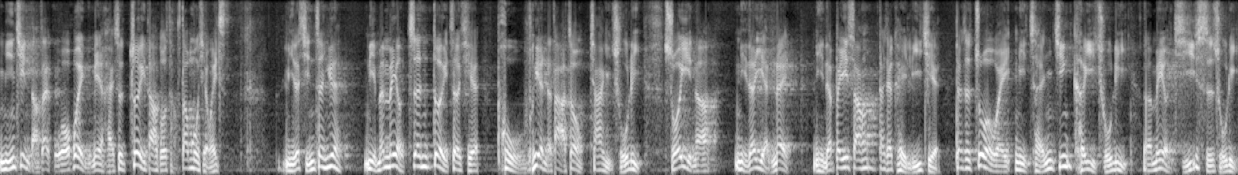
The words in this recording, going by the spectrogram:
民进党在国会里面还是最大多少？到目前为止。你的行政院，你们没有针对这些普遍的大众加以处理，所以呢，你的眼泪、你的悲伤，大家可以理解。但是作为你曾经可以处理而没有及时处理，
